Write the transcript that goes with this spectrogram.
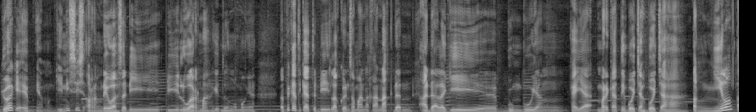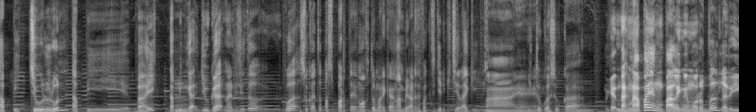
gue kayak ya emang gini sih orang dewasa di di luar mah gitu ngomongnya tapi ketika itu dilakuin sama anak-anak dan ada lagi eh, bumbu yang kayak mereka nih bocah-bocah tengil tapi culun tapi baik tapi Hmm. enggak juga nah di situ gue suka tuh pas part yang waktu mereka ngambil artefak itu jadi kecil lagi Ah, iya, iya. itu gue suka Hmm. Oke, Entah kenapa yang paling memorable dari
